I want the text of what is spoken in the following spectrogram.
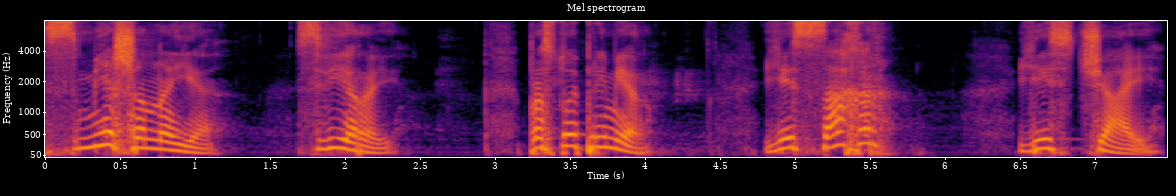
смешанное с верой. Простой пример. Есть сахар, есть чай.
